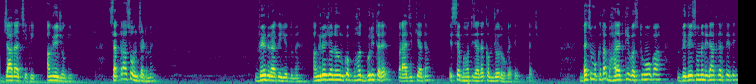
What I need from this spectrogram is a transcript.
ज़्यादा अच्छी थी अंग्रेज़ों की। सत्रह सौ उनसठ में वेदरा के युद्ध में अंग्रेज़ों ने उनको बहुत बुरी तरह पराजित किया था। इससे बहुत ही ज़्यादा कमज़ोर हो गए थे डच। डच मुख्यतः भारत की वस्तुओं का, विदेशों में निर्यात करते थे।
